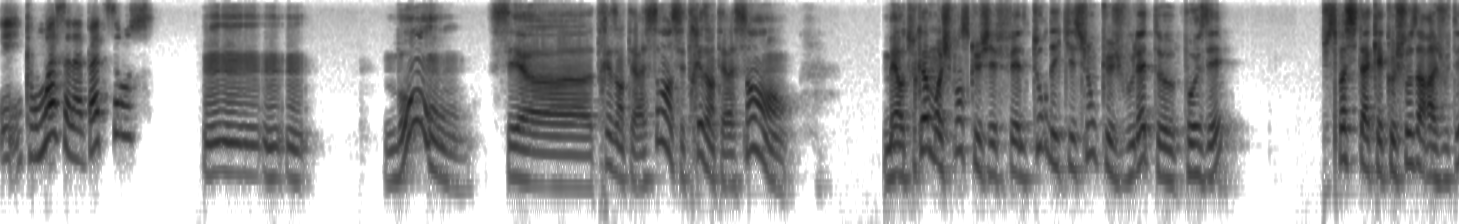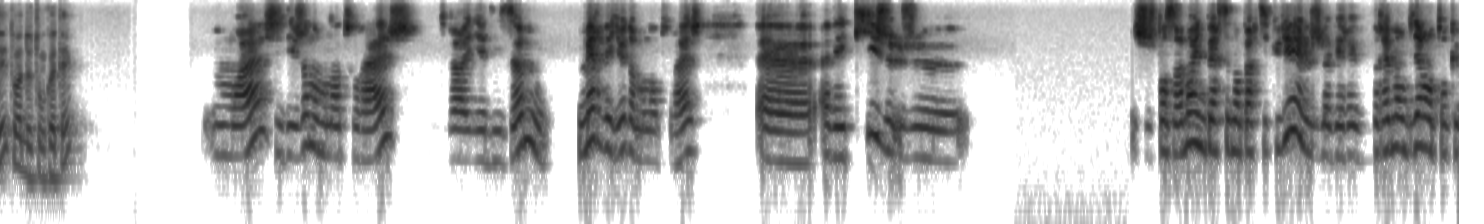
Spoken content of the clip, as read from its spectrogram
Et pour moi, ça n'a pas de sens. bon, c'est euh, très intéressant. C'est très intéressant. Mais en tout cas, moi, je pense que j'ai fait le tour des questions que je voulais te poser. Je sais pas si tu as quelque chose à rajouter, toi, de ton côté. Moi, j'ai des gens dans mon entourage. il y a des hommes merveilleux dans mon entourage euh, avec qui je, je, je pense vraiment à une personne en particulier. Je la verrais vraiment bien en tant que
